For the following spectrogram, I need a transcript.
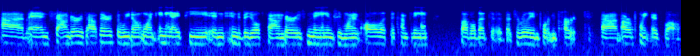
uh, and founders out there. So we don't want any IP in individual founders' names. We want it all at the company level, that's a, that's a really important part, uh, our point as well,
